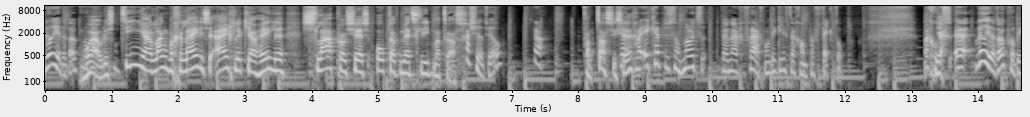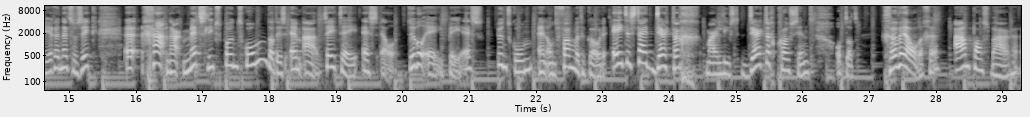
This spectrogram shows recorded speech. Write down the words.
Wil je dat ook? Wauw, dus tien jaar lang begeleiden ze eigenlijk jouw hele slaapproces op dat Mad Sleep matras. Als je dat wil. Ja. Fantastisch, ja. hè? Maar ik heb dus nog nooit daarnaar gevraagd, want ik lig daar gewoon perfect op. Maar goed, Ja. eh, wil je dat ook proberen, net zoals ik? Eh, ga naar matsleeps.com, dat is M-A-T-T-S-L-E-E-P-S.com en ontvang met de code etenstijd 30, maar liefst 30% op dat geweldige, aanpasbare,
